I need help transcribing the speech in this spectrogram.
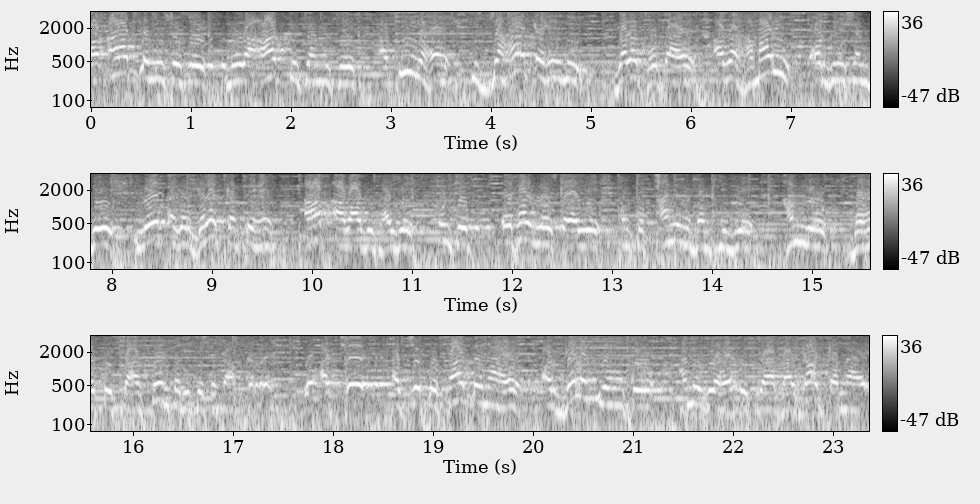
और आपके जर्नलिस्टों से मेरा आपके चैनल से अपील है कि जहाँ कहीं भी गलत होता है, अगर हमारी ऑर्गेनाइजेशन भी लोग अगर गलत करते हैं, आप आवाज़ उठाइए, उनके एफआईआर लॉन्च कराइए, उनको थाने में बंद कीजिए। हम लोग बहुत ही ट्रांसपेरेंट तरीके से काम कर रहे हैं। तो अच्छे अच्छे को साथ देना है और गलत लोगों को हमें जो है उसका बाइकाट करना है।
